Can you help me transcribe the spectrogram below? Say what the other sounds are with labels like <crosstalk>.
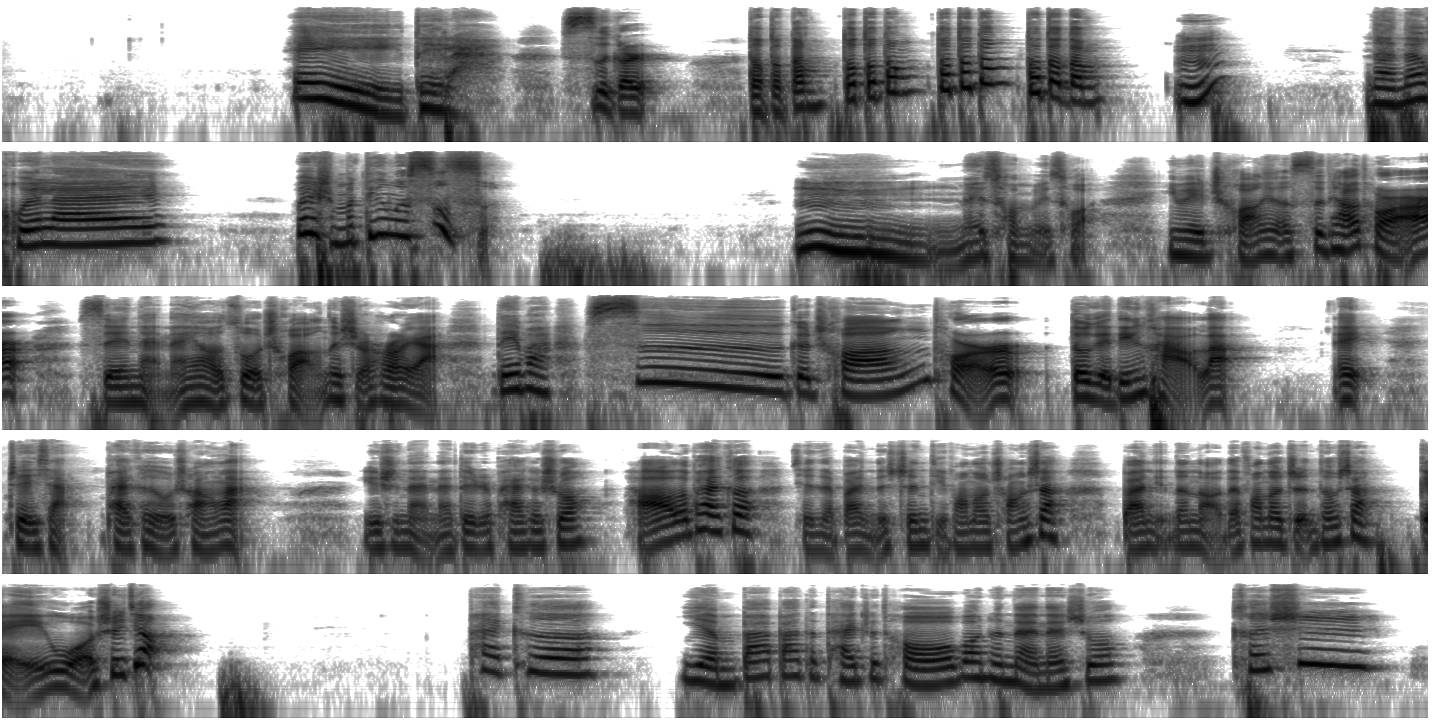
哎，对啦，四根儿。咚咚咚咚咚咚咚咚咚咚咚。嗯，奶奶回来为什么钉了四次？嗯，没错没错，因为床有四条腿儿，所以奶奶要做床的时候呀，得把四个床腿儿都给钉好了。哎，这下派克有床了。于是奶奶对着派克说：“好了，派克，现在把你的身体放到床上，把你的脑袋放到枕头上，给我睡觉。”派克眼巴巴的抬着头望着奶奶说：“可是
